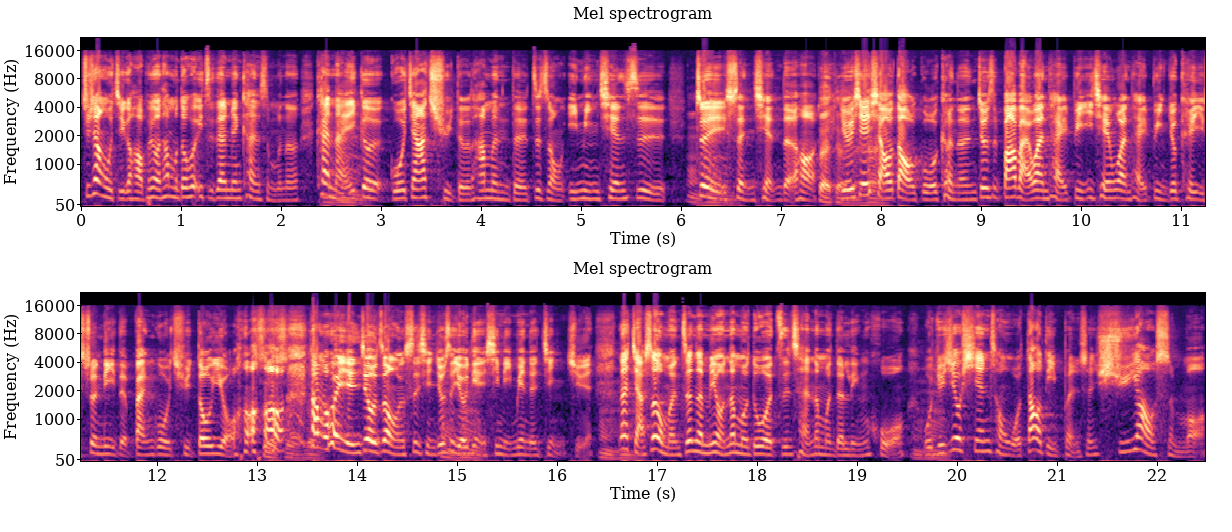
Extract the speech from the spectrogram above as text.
就像我几个好朋友，他们都会一直在那边看什么呢？看哪一个国家取得他们的这种移民签是最省钱的哈？对，有一些小岛国可能。就是八百万台币、一千万台币，你就可以顺利的搬过去，都有。他们会研究这种事情，就是有点心里面的警觉。嗯、那假设我们真的没有那么多的资产，那么的灵活，嗯、我觉得就先从我到底本身需要什么，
